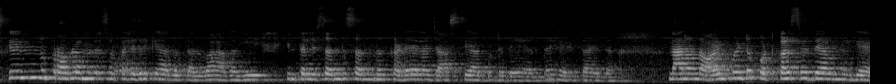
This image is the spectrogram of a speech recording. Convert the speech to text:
ಸ್ಕ್ರೀನ್ ಪ್ರಾಬ್ಲಮ್ ಅಂದರೆ ಸ್ವಲ್ಪ ಹೆದರಿಕೆ ಆಗುತ್ತಲ್ವ? ಹಾಗಾಗಿ ಇಂಥಲ್ಲಿ ಸಂದ ಸಂದ ಕಡೆ ಎಲ್ಲ ಜಾಸ್ತಿ ಆಗಿಬಿಟ್ಟಿದೆ ಅಂತ ಹೇಳ್ತಾ ಇದ್ದ. ನಾನೊಂದು ಆಯಿಂಟ್ಮೆಂಟು ಕೊಟ್ಟು ಕಳಿಸಿದ್ದೆ ಅವನಿಗೆ.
